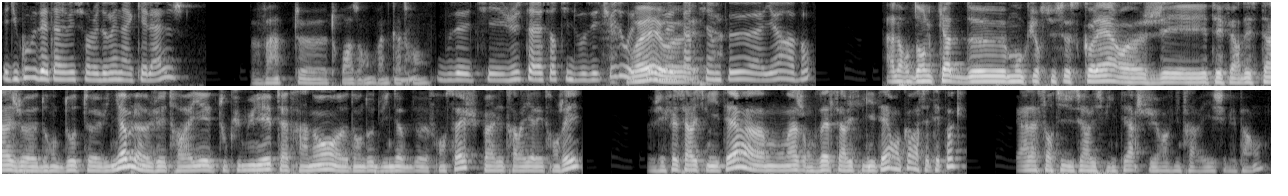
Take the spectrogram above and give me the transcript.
Et du coup, vous êtes arrivé sur le domaine à quel âge? 23 ans, 24 ans. Vous étiez juste à la sortie de vos études ou est-ce que vous êtes parti un peu ailleurs avant? Alors dans le cadre de mon cursus scolaire, euh, j'ai été faire des stages dans d'autres vignobles. J'ai travaillé tout cumulé, peut-être un an, euh, dans d'autres vignobles français. Je suis pas allé travailler à l'étranger. J'ai fait le service militaire. À mon âge, on faisait le service militaire encore à cette époque. À la sortie du service militaire, je suis revenu travailler chez mes parents.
